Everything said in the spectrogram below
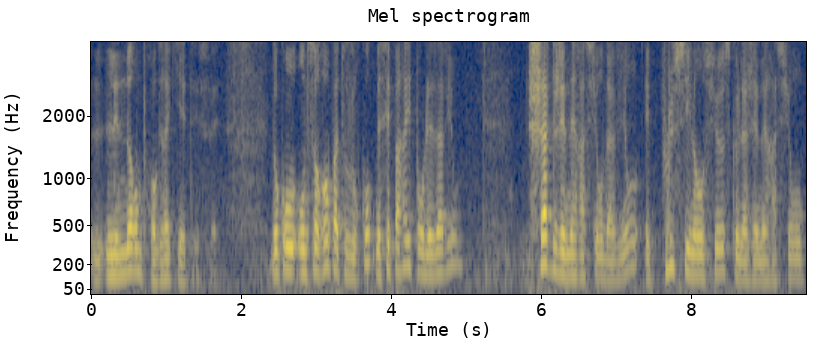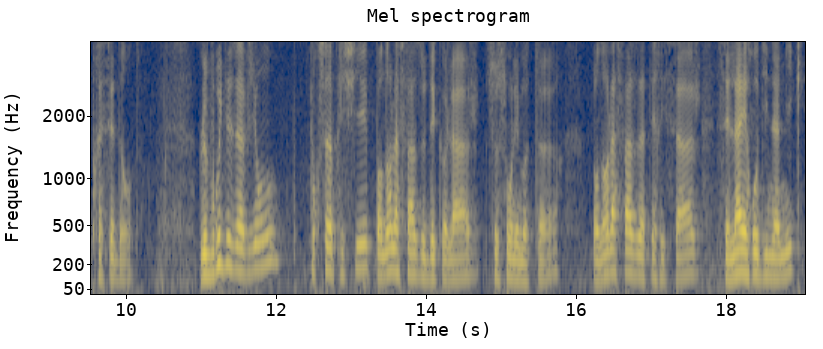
L'énorme progrès qui a été fait. Donc on, ne s'en rend pas toujours compte, mais c'est pareil pour les avions. Chaque génération d'avions est plus silencieuse que la génération précédente. Le bruit des avions, pour simplifier, pendant la phase de décollage, ce sont les moteurs. Pendant la phase d'atterrissage, c'est l'aérodynamique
